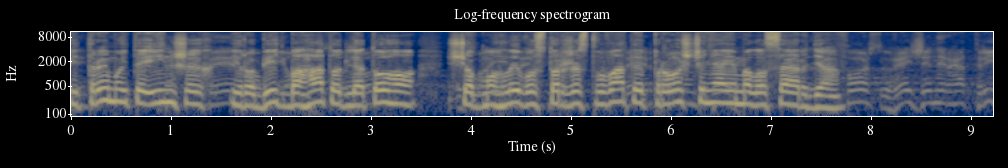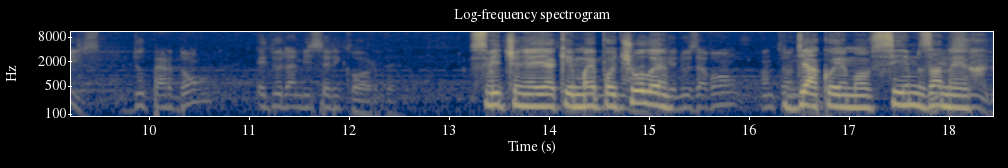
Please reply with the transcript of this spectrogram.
підтримуйте інших і робіть багато для того, щоб могли восторжествувати прощення і милосердя. Свідчення, які ми почули, дякуємо всім за них.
